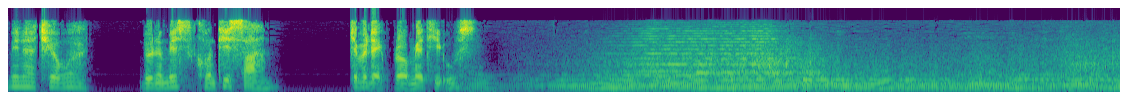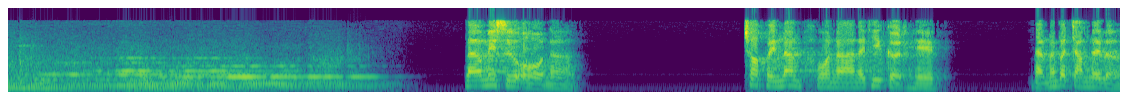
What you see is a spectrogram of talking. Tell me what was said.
ไม่น่าเชื่อว่าดูนามิสคนที่สาม จะเป็นเด็กโปรเมทิอุส นางมิซูโอเนะชอบไปนั่งภาวนาในที่เกิดเหตุ แบบนั้นประจำเลยเหรอ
